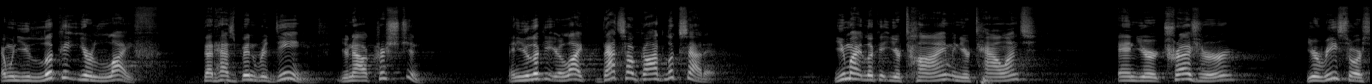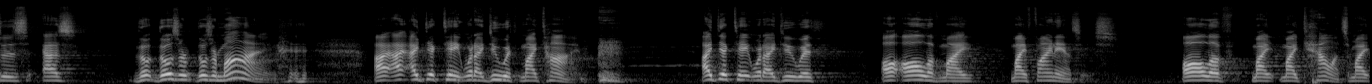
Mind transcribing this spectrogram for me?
And when you look at your life that has been redeemed, you're now a Christian and you look at your life, that's how God looks at it. You might look at your time and your talent and your treasure, your resources, as th- those, are, those are mine. I, I, dictate what I do with my time. I dictate what I do with all, of my, my finances, all of my, my talents, my,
